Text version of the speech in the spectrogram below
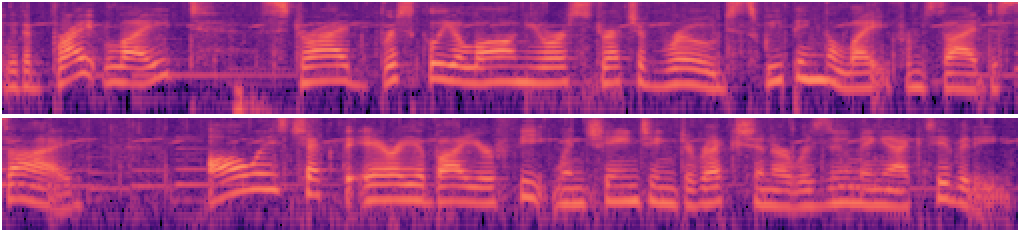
with a bright light, stride briskly along your stretch of road, sweeping the light from side to side. Always check the area by your feet when changing direction or resuming activity.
